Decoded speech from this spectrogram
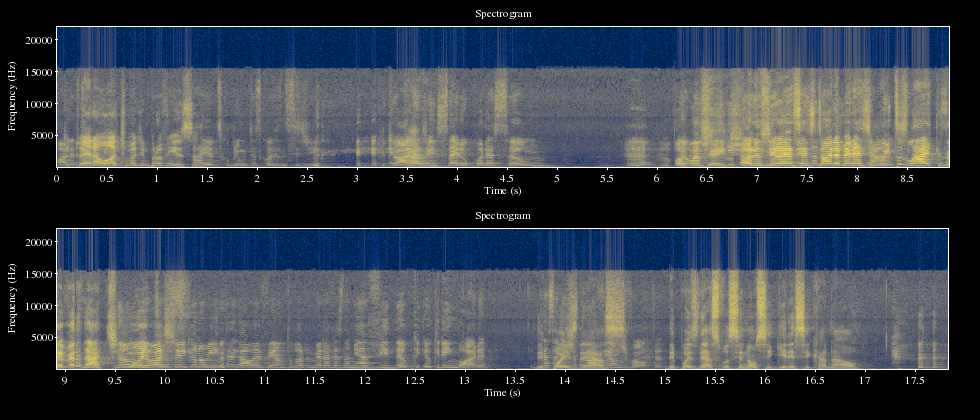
Olha, que tu era ótima de improviso. Ai, eu descobri muitas coisas nesse dia. Porque, olha, Cara. gente, sério, o coração... Olha, eu achei gente. Olha, essa eu história ia merece entregar. muitos likes, é verdade. Não, muitos. eu achei que eu não ia entregar o evento pela primeira vez na minha vida. Eu, eu queria ir embora. Depois eu dessa, de depois dessa, você não seguir esse canal,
